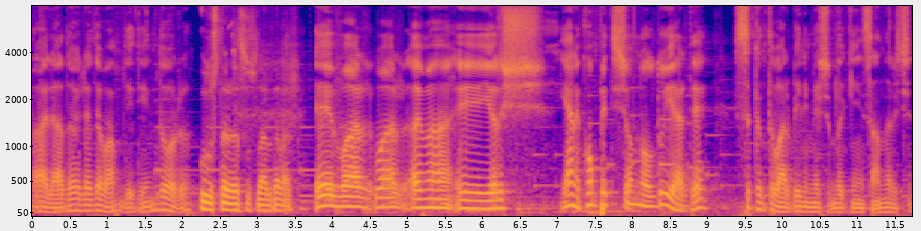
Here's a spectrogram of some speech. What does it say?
Hala da öyle devam dediğin doğru. Uluslararası sularda var. Ev var var ama e, yarış yani kompetisyonun olduğu yerde sıkıntı var benim yaşımdaki insanlar için.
